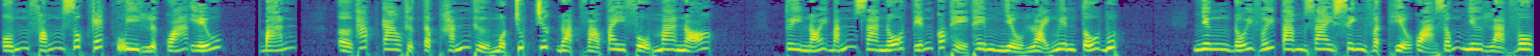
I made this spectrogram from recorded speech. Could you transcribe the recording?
ốm phóng dốc kết uy lực quá yếu, bán, ở tháp cao thực tập hắn thử một chút trước đoạt vào tay phủ ma nó tuy nói bắn ra nỗ tiến có thể thêm nhiều loại nguyên tố bút. nhưng đối với tam giai sinh vật hiệu quả giống như là vô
